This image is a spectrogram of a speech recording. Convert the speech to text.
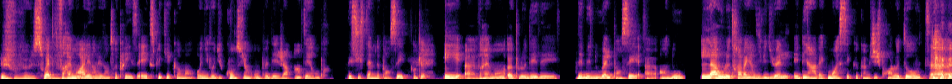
je souhaite vraiment aller dans les entreprises et expliquer comment, au niveau du conscient, on peut déjà interrompre des systèmes de pensée et euh, vraiment uploader des, des, nouvelles pensées euh, en nous. Là où le travail individuel est bien avec moi, c'est que comme je dis, je prends l'autoroute, euh,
